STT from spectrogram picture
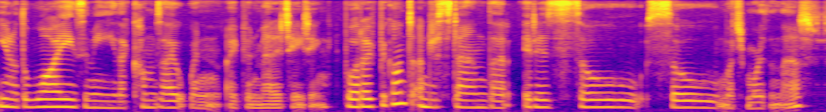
you know, the wise me that comes out when I've been meditating. But I've begun to understand that it is so, so much more than that.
